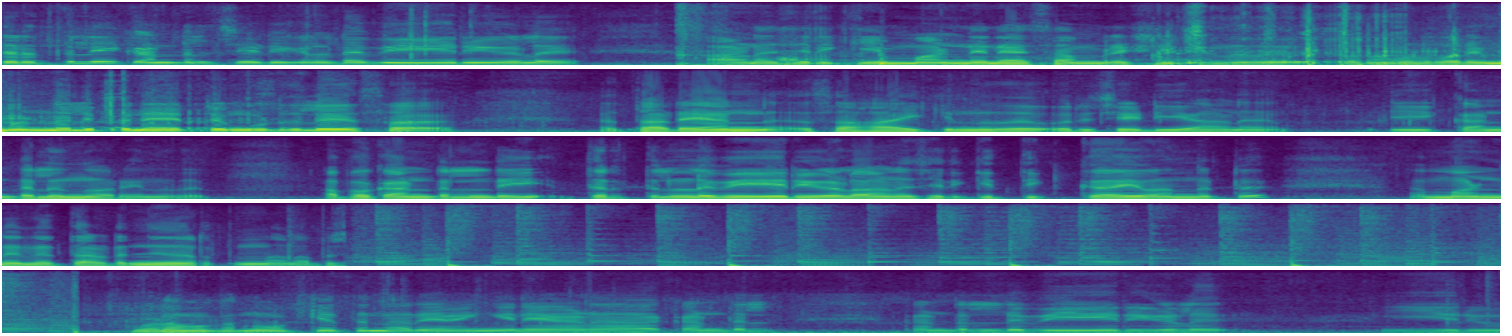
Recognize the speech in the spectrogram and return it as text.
ഇത്തരത്തിൽ ഈ കണ്ടൽ ചെടികളുടെ വേരുകൾ ആണ് ശരിക്കും മണ്ണിനെ സംരക്ഷിക്കുന്നത്. ഇപ്പോൾ നമ്മൾ പറയും മണ്ണൊലിപ്പിനെ ഏറ്റവും കൂടുതൽ തടയാൻ സഹായിക്കുന്നത് ഒരു ചെടിയാണ് ഈ കണ്ടൽ എന്ന് പറയുന്നത്. അപ്പോൾ കണ്ടലിന്റെ ഇത്തരത്തിലുള്ള വേരുകളാണ് ശരിക്കും തിക്കായി വന്നിട്ട് മണ്ണിനെ തടഞ്ഞു നിർത്തുന്നതാണ്. അപ്പോൾ ഇവിടെ നമുക്ക് നോക്കിയാൽ തന്നെ അറിയാം എങ്ങനെയാണ് ആ കണ്ടൽ കണ്ടലിന്റെ വേരുകൾ ഈ ഒരു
